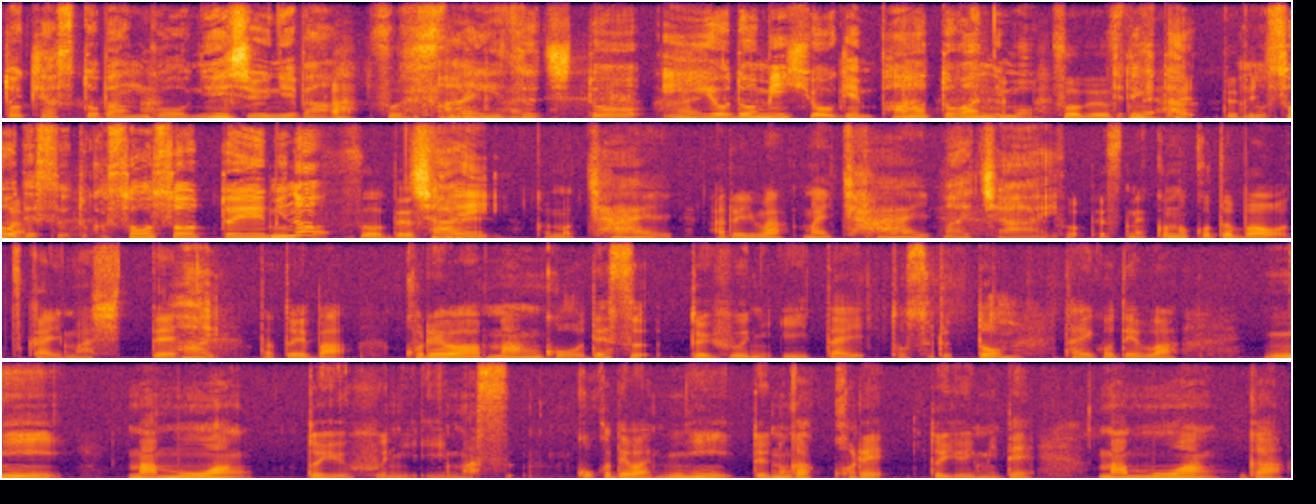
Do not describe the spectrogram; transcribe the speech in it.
ドキャスト番号22番。相づちと言いよどみ表現パート1にもそうですね。出てきた。そうですとかそうそうという意味のチャイ。この「チャイ」あるいは「マイチャイ」マイチャイ。そうですね。この言葉を使いまして、はい。例えば「これはマンゴーです」というふうに言いたいとすると、うん。タイ語では「にマムワン」というふうに言いますここでは「に」というのが「これ」という意味で「マムワン」が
